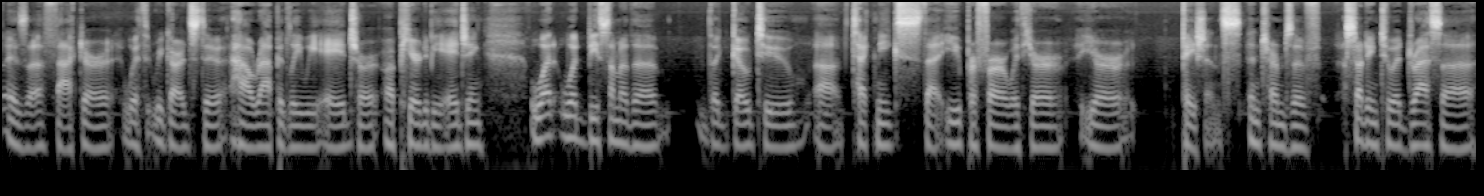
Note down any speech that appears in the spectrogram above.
is a factor with regards to how rapidly we age or appear to be aging. What would be some of the the go to uh, techniques that you prefer with your your patients in terms of starting to address a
